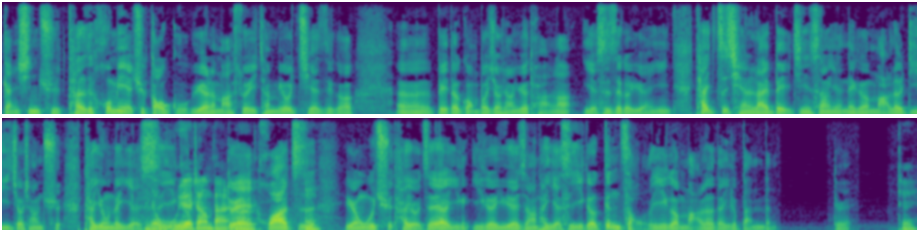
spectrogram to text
感兴趣。他后面也去搞古乐了嘛，所以他没有接这个呃北德广播交响乐团了，也是这个原因。他之前来北京上演那个马勒第一交响曲，他用的也是五乐章版，对花之圆舞曲，他有这样一个一个乐章，它也是一个更早的一个马勒的一个版本。对对。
